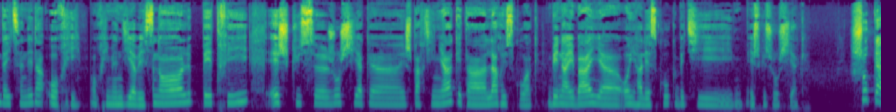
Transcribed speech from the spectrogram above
deitzen dena hori. Hori mendia bez. Nol, petri, eskuz uh, josiak uh, espartinak eta laruz eskuak. Bena ebai, uh, oi haleskuk beti eskuz josiak. Soka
